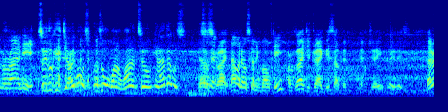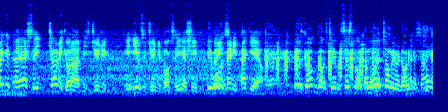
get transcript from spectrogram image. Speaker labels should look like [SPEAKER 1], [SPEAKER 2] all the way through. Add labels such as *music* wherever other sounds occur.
[SPEAKER 1] them around here.
[SPEAKER 2] See, look here, Joey. What was, it was all one on one until you know that was.
[SPEAKER 3] That was great.
[SPEAKER 1] No one else got involved here.
[SPEAKER 3] I'm glad you dragged this up, MG. Look at this. I reckon, uh, actually, Jamie Goddard in his junior, he, he was a junior boxer. He actually
[SPEAKER 2] He
[SPEAKER 3] beat
[SPEAKER 2] was.
[SPEAKER 3] Manny Pacquiao.
[SPEAKER 2] It was Golden Gloves champion Cessnock.
[SPEAKER 4] And what did Tommy Raudonikis say? *laughs*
